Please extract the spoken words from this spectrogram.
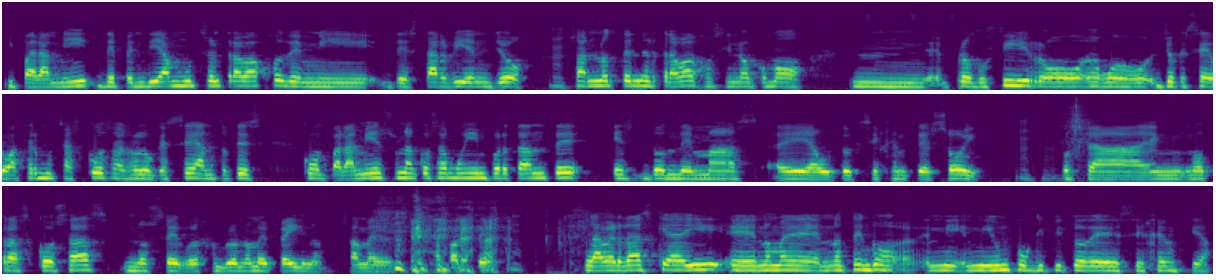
y para mí dependía mucho el trabajo de, mi, de estar bien yo, o sea, no tener trabajo, sino como mm, producir o, o yo qué sé, o hacer muchas cosas o lo que sea. Entonces, como para mí es una cosa muy importante, es donde más eh, autoexigente soy. O sea, en otras cosas, no sé, por ejemplo, no me peino. O sea, me, esa parte, la verdad es que ahí eh, no, me, no tengo ni, ni un poquitito de exigencia.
